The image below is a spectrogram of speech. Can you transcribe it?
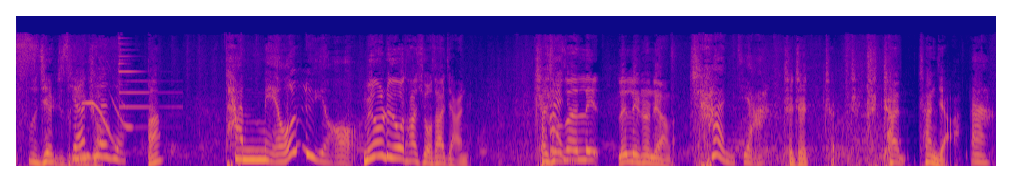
死，简直是跟你说停停停，啊！他没有旅游，没有旅游他休啥假呢？他现在累累累成这样了，产假这这产产产产假。啊。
